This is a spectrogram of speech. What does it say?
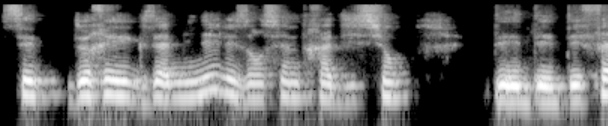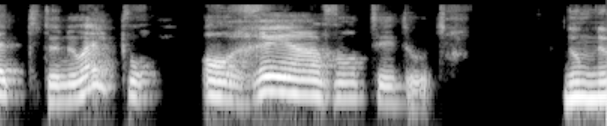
c'est de réexaminer les anciennes traditions des, des, des fêtes de Noël pour en réinventer d'autres. Donc ne,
